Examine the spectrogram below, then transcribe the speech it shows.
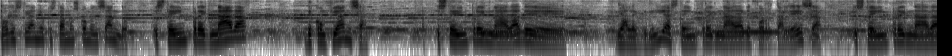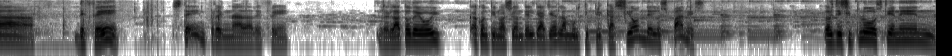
todo este año que estamos comenzando esté impregnada de confianza, esté impregnada de, de alegría, esté impregnada de fortaleza, esté impregnada de fe, esté impregnada de fe. El relato de hoy, a continuación del de ayer, la multiplicación de los panes. Los discípulos tienen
